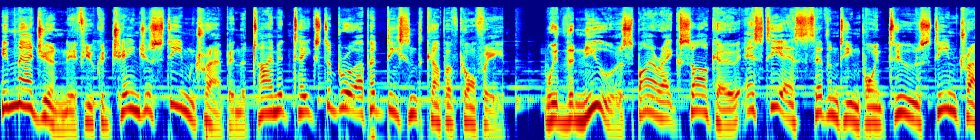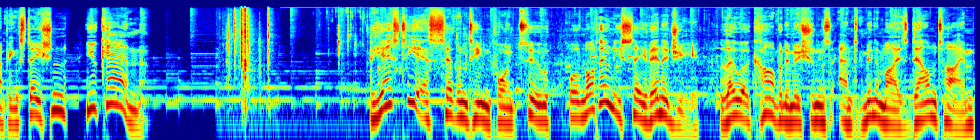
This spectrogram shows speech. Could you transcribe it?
Imagine if you could change a steam trap in the time it takes to brew up a decent cup of coffee. With the new Spirax Sarco STS 17.2 steam trapping station, you can. The STS 17.2 will not only save energy, lower carbon emissions and minimize downtime,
